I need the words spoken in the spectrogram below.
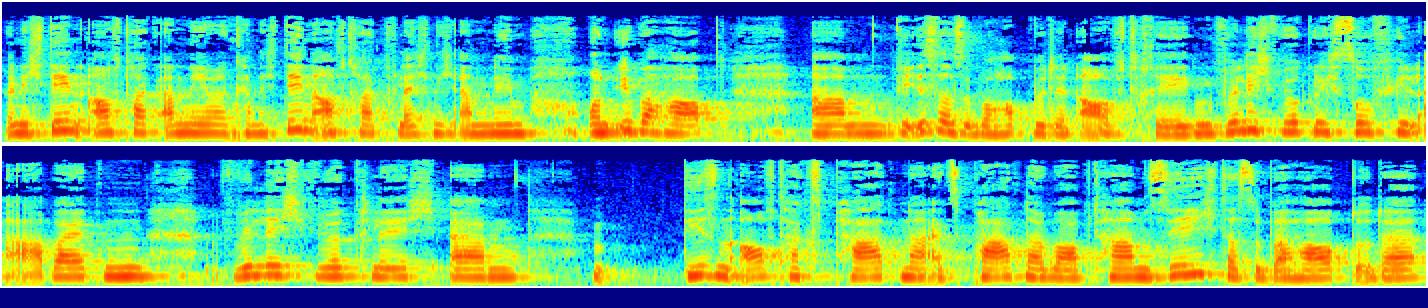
wenn ich den Auftrag annehme, kann ich den Auftrag vielleicht nicht annehmen und überhaupt, ähm, wie ist das überhaupt mit den Aufträgen? Will ich wirklich so viel arbeiten? Will ich wirklich ähm, diesen Auftragspartner als Partner überhaupt haben? Sehe ich das überhaupt oder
